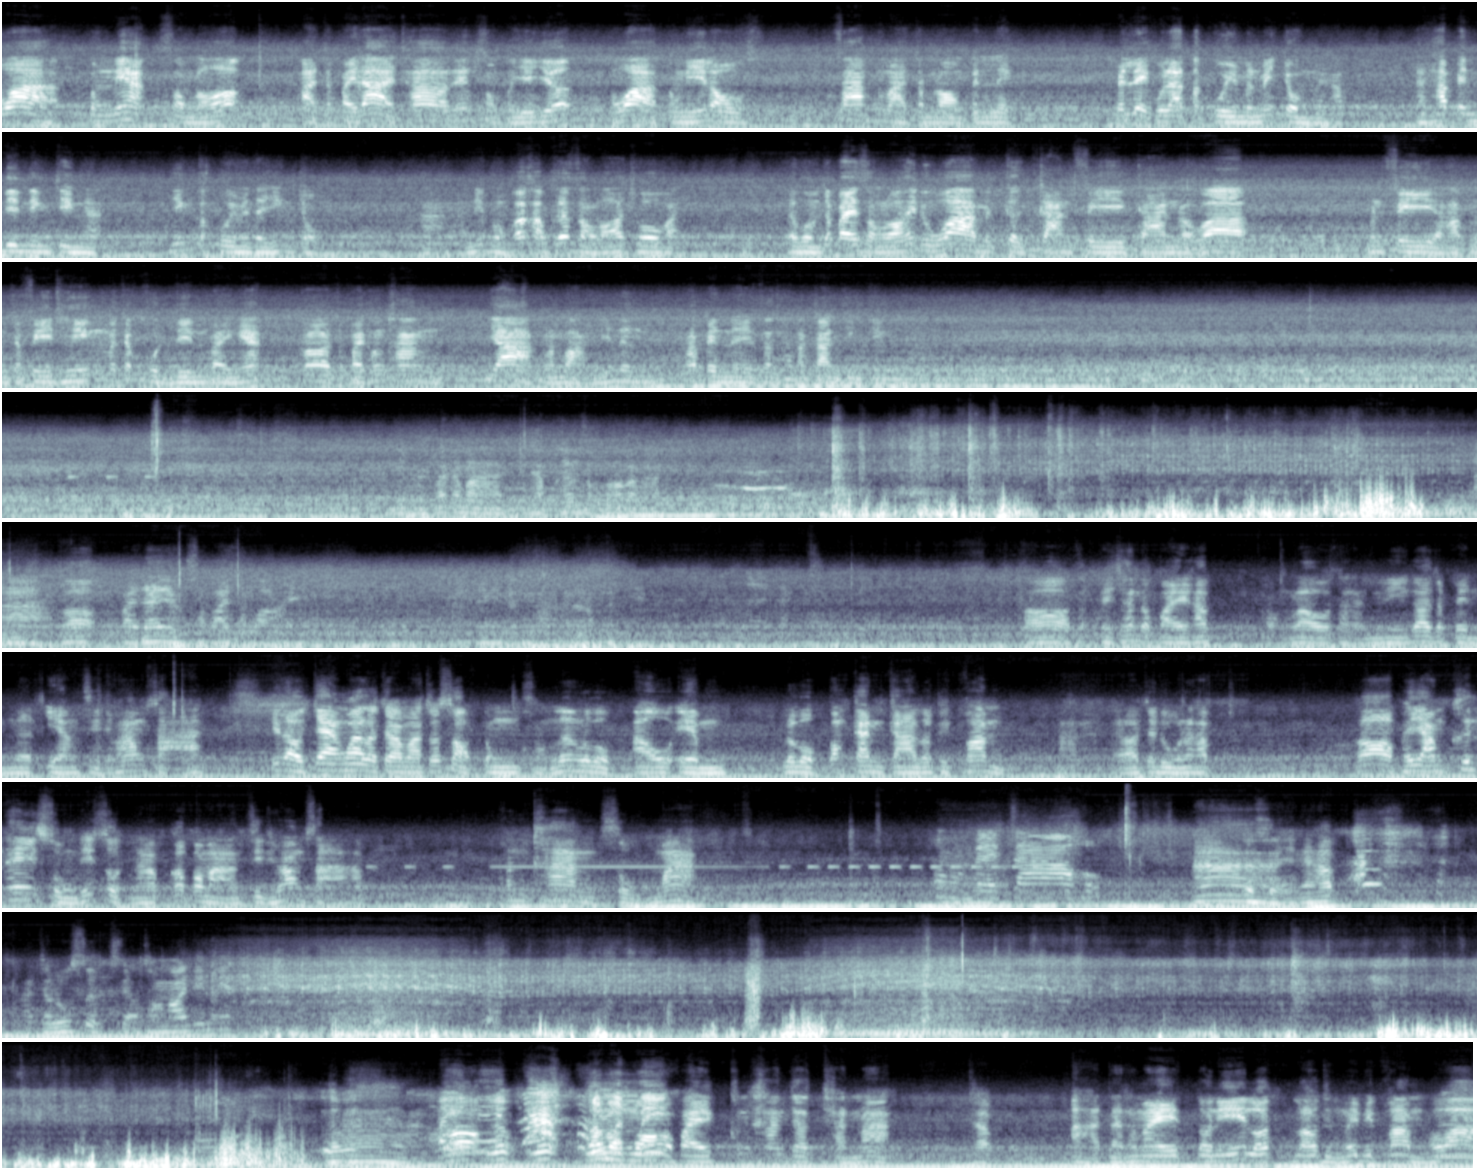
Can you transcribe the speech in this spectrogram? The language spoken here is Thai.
ราะว่าตรงเนี้ยสองล้ออาจจะไปได้ถ้าเร่งส่งไปเยอะๆ เพราะว่าตรงนี้เราสร้างขึ้นมาจำลองเป็นเหล็ก เป็นเหล็กเวลาตะกุยมันไม่จมเลยครับ แต่ถ้าเป็นดินจริงๆอะยิ่งตะกุยมันจะยิ่งจมอ่าอันนี้ผมก็ขับเคลื่อนสองล้อโชว์ก่อนแต่ผมจะไปสองล้อให้ดูว่ามันเกิดการฟรีการแบบว่ามันฟรีอะครับ มันจะฟรีทิ้ง มันจะขุดดินไปเงี้ย ก็จะไปค่อนข้างยากลำบากนิดนึง ถ้าเป็นในสถานการณ์จริง ๆ อันนี้ผ มก็จะมาขับเครื่องสองล้อกันนะครับอ่าก็ไปได้อย่างสบายสบายๆไม่มีปัญหานะครับก็สเตชันต่อไปครับของเราสถานีนี้ก็จะเป็นเนินเอียง 45 องศา ที่เราแจ้งว่าเราจะมาทดสอบตรงของเรื่องระบบ ROM ระบบป้องกันการรถพลิกคว่ำอ่าเดี๋ยวเราจะดูนะครับ ก็พยายามขึ้นให้สูงที่สุดนะครับ ก็ประมาณ45องศาครับ ค่อนข้างสูงมาก โอ้แม่เจ้า อ่าโอ้โห เห็นะครับ อาจจะรู้สึกเสียวท้องน้อยนิดแล้วๆอ่าไปก็นิด แล้วลมังนมองนี่ออกไปค่อนข้างจะชันมากครับ อ่าแต่ทำไมตัวนี้รถเราถึงไม่พลิกคว่ำเพราะว่า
